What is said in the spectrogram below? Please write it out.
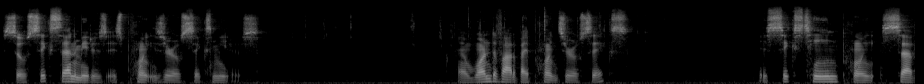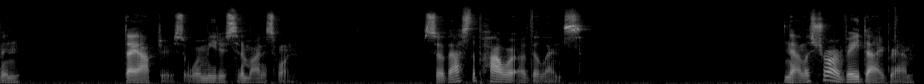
So 6 centimeters is 0.06 meters and 1 divided by 0.06 is 16.7 diopters or meters to the minus 1. So that's the power of the lens. Now let's draw a ray diagram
